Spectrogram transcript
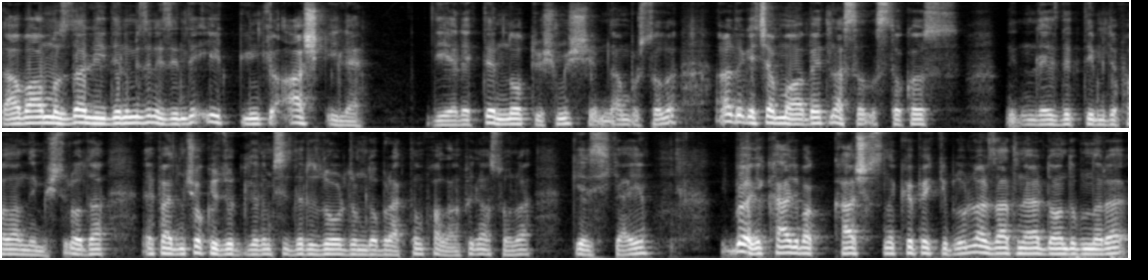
davamızda liderimizin izinde ilk günkü aşk ile diyerek de not düşmüş Şebnem Bursalı. Arada geçen muhabbet nasıl istakoz lezzetli miydi falan demiştir. O da efendim çok özür dilerim sizleri zor durumda bıraktım falan filan sonra gerisi hikaye. Böyle bak karşısında köpek gibi dururlar. Zaten Erdoğan da bunlara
